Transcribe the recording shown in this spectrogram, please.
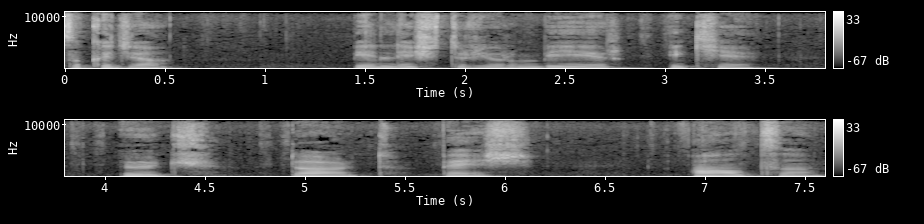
sıkıca birleştiriyorum. 1, 2, 3, 4, 5, 6,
